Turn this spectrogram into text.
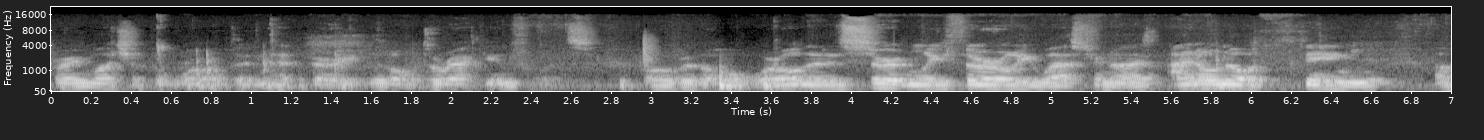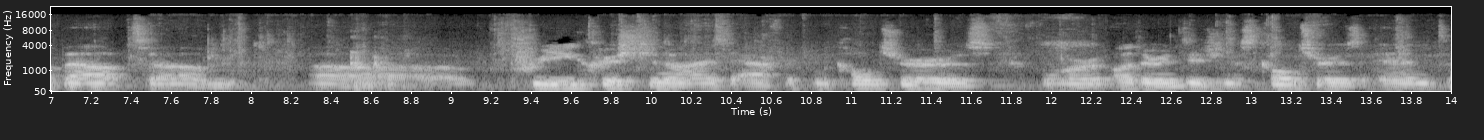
very much of the world and had very little direct influence over the whole world, and it's certainly thoroughly westernized. I don't know a thing about. Um, uh, pre-Christianized African cultures or other indigenous cultures, and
